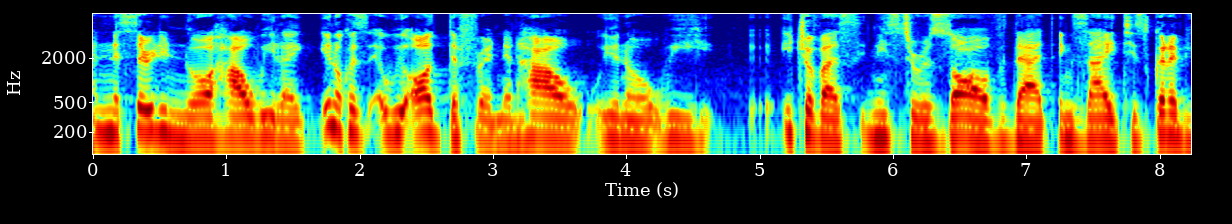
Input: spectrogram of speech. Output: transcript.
necessarily know how we like, you know, because we're all different, and how you know we, each of us needs to resolve that anxiety is gonna be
